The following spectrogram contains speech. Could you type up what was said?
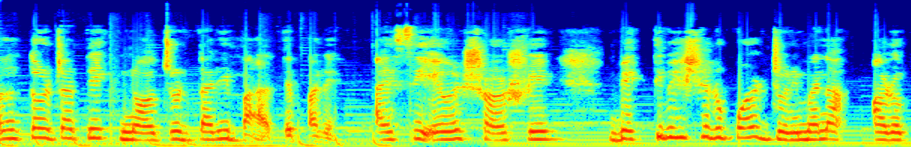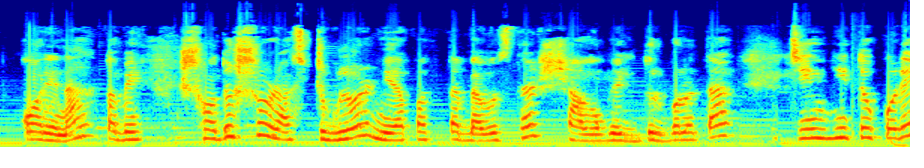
আন্তর্জাতিক নজরদারি বাড়াতে পারে। আইসিএও এর সরাসরি ব্যক্তিবিশেষের উপর জরিমানা আরোপ করে না, তবে সদস্য রাষ্ট্রগুলোর নিরাপত্তা ব্যবস্থার সামগ্রিক দুর্বলতা চিহ্নিত করে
